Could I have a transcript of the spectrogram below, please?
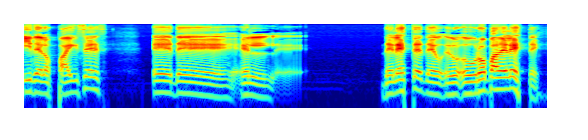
y de los países eh, de el, del este, de Europa del Este,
